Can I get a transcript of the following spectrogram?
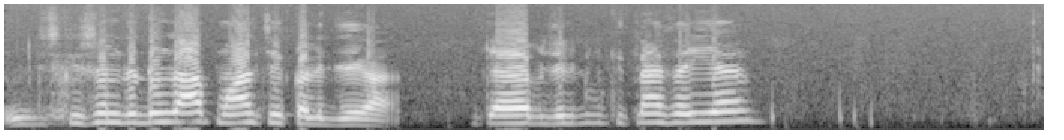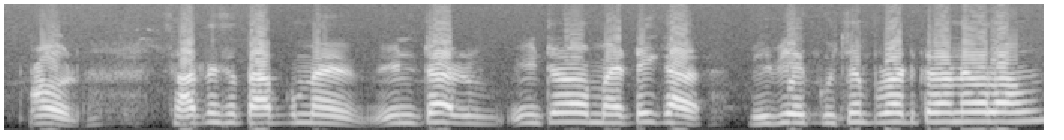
डिस्क्रिप्शन दे दूँगा। आप वहाँ चेक कर लीजिएगा। क्या ऑब्जेक्टिव कितना सही है? और साथ ही साथ आपको मैं इंटर इंटर और मैट्रिक का भी, भी क्वेश्चन प्रोवाइड कराने वाला हूँ।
